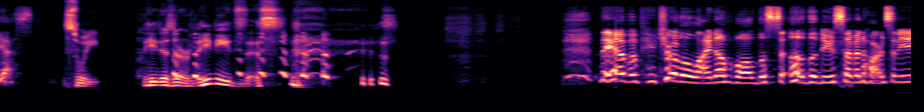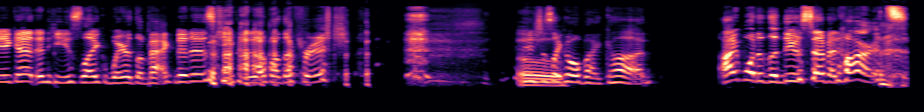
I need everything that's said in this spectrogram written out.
Yes. Sweet. He deserves he needs this. they have a picture of the lineup of all the of the new seven hearts that he need to get, and he's like where the magnet is, keeping it up on the fridge. And He's just like, oh my god, I'm one of the new seven hearts.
